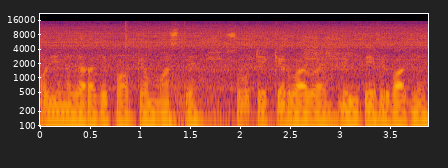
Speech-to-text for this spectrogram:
और ये नज़ारा देखो आप क्या मस्त है। So take care bye bye मिलते हैं फिर बाद में।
